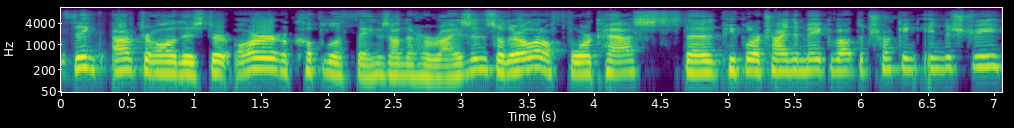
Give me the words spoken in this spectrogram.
I think after all this, there are a couple of things on the horizon. So there are a lot of forecasts that people are trying to make about the trucking industry.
